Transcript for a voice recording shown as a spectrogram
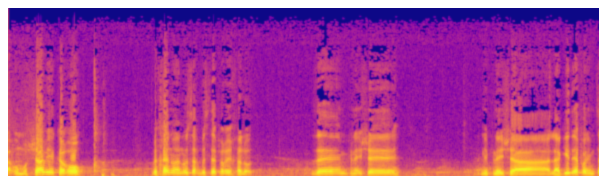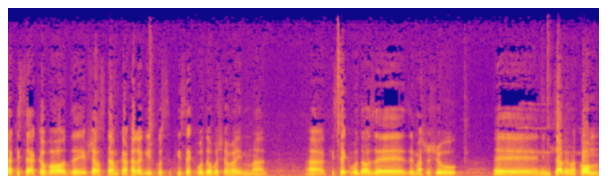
הוא מושב יקרו, וכן הוא הנוסח בספר היכלות. זה מפני ש... מפני שלהגיד איפה נמצא כיסא הכבוד, זה אי אפשר סתם ככה להגיד, כיסא כבודו בשמיים ממעל. הכיסא כבודו זה, זה משהו שהוא אה, נמצא במקום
